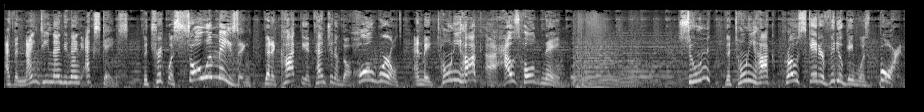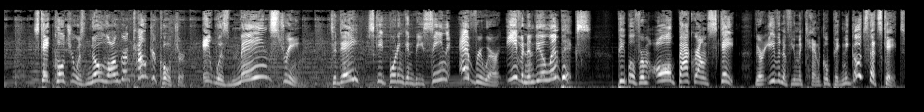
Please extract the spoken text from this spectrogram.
at the 1999 X Games. The trick was so amazing that it caught the attention of the whole world and made Tony Hawk a household name. Soon, the Tony Hawk Pro Skater video game was born. Skate culture was no longer counterculture, it was mainstream. Today, skateboarding can be seen everywhere, even in the Olympics. People from all backgrounds skate. There are even a few mechanical pygmy goats that skate.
